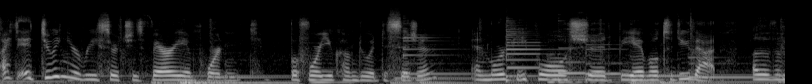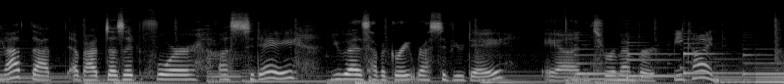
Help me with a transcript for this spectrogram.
I, it, doing your research is very important before you come to a decision, and more people should be able to do that. Other than that, that about does it for us today. You guys have a great rest of your day, and remember, be kind.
